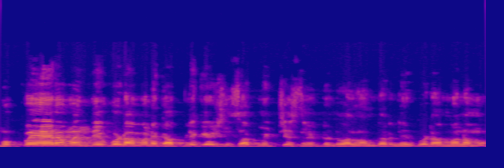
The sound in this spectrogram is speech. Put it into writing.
ముప్పై ఆరు మంది కూడా మనకు అప్లికేషన్ సబ్మిట్ చేసినటువంటి వాళ్ళందరినీ కూడా మనము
